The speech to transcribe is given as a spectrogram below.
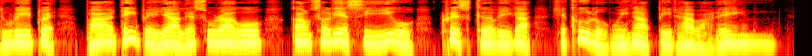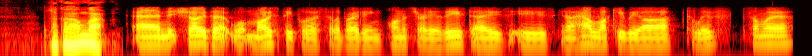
လူတွေအတွက်ဘာအတိတ်ပဲရလဲဆိုတာကို Council ရဲ့ CEO Chris Kirby ကယခုလိုဝင်ငှပေးထားပါတယ်။၎င်းက And it showed that what most people are celebrating on Australia these days is, you know, how lucky we are to live somewhere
